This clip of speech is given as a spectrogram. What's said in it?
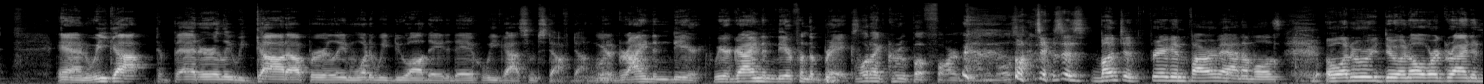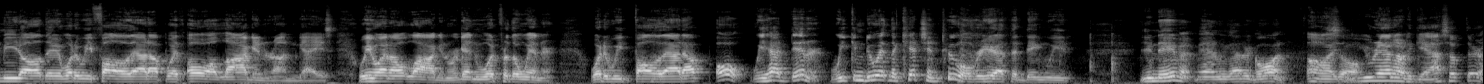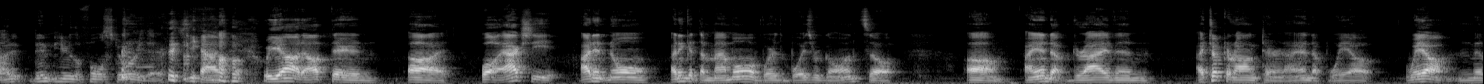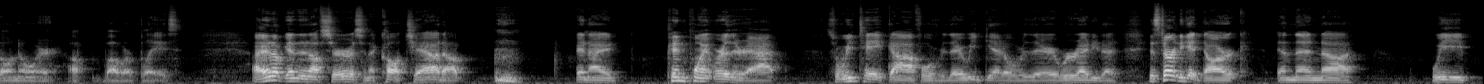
And we got to bed early. We got up early. And what did we do all day today? We got some stuff done. We were grinding deer. We were grinding deer from the breaks. What a group of farm animals. Just this bunch of friggin' farm animals. What are we doing? Oh, we're grinding meat all day. What do we follow that up with? Oh, a logging run, guys. We went out logging. We're getting wood for the winter. What did we follow that up? Oh, we had dinner. We can do it in the kitchen too over here at the Dingweed. You name it, man. We got her going. Oh, So- you ran out of gas up there? I didn't hear the full story there. yeah, we got out there and uh, well, actually, I didn't know. I didn't get the memo of where the boys were going, so um, I end up driving. I took a wrong turn. I end up way out, way out in the middle of nowhere, up above our place. I end up getting enough service, and I call Chad up, and I pinpoint where they're at. So we take off over there. We get over there. We're ready to. It's starting to get dark, and then uh, we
